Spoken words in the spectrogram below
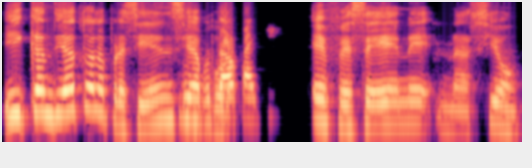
y candidato a la presidencia por FCN Nación.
